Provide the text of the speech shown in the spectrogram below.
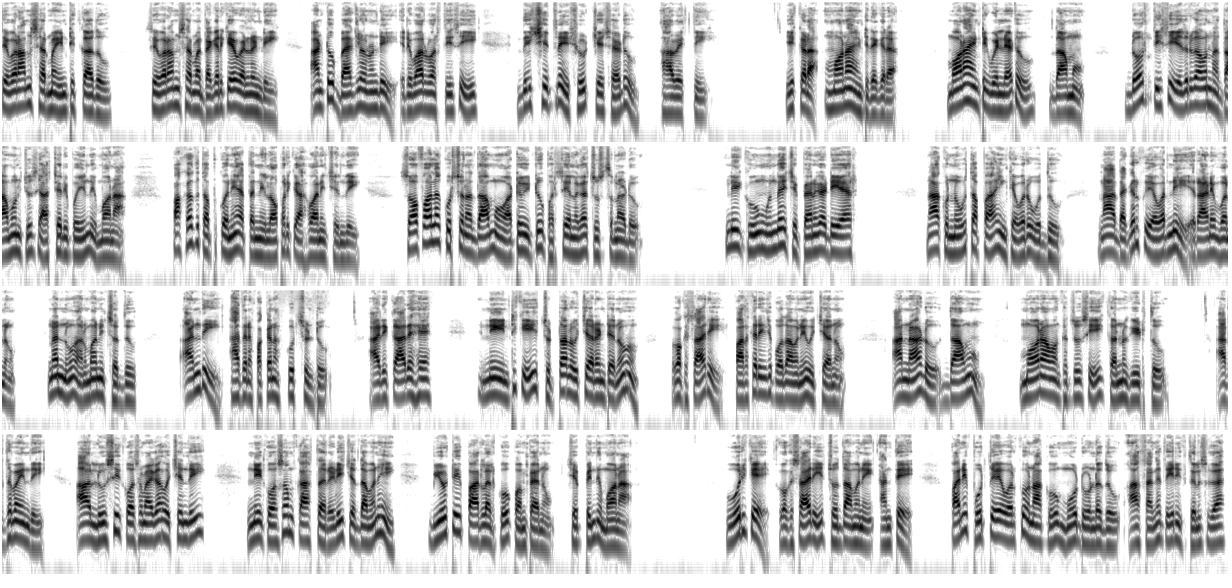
శివరాం శర్మ ఇంటికి కాదు. శివరాం శర్మ దగ్గరికే వెళ్ళండి. అంటూ బ్యాగ్లో నుండి రివాల్వర్ తీసి దీక్షిత్ని షూట్ చేశాడు ఆ వ్యక్తి. ఇక్కడ మోనా ఇంటి దగ్గర. మోనా ఇంటికి వెళ్ళాడు దాము. డోర్ తీసి ఎదురుగా ఉన్న దామును చూసి ఆశ్చర్యపోయింది మోనా. పక్కకు తప్పుకొని అతన్ని లోపలికి ఆహ్వానించింది. సోఫాలో కూర్చున్న దాము అటూ ఇటూ పరిశీలనగా చూస్తున్నాడు. నీకు ముందే చెప్పానుగా డియర్. నాకు నువ్వు తప్ప ఇంకెవరూ వద్దు. నా దగ్గరకు ఎవరిని రానివ్వను. నన్ను అనుమానించొద్దు. అంది అతని పక్కన కూర్చుంటూ. అది కాదహే నీ ఇంటికి చుట్టాలు వచ్చారంటేను ఒకసారి పలకరించి పోదామని వచ్చాను. అన్నాడు దాము మోనా వంక చూసి కన్ను గీడుతూ అర్థమైంది ఆ లూసీ కోసమేగా వచ్చింది? నీకోసం కాస్త రెడీ చేద్దామని బ్యూటీ పార్లర్కు పంపాను చెప్పింది మోనా. ఊరికే ఒకసారి చూద్దామని అంతే. పని పూర్తయ్యే వరకు నాకు మూడ్ ఉండదు ఆ సంగతి నీకు తెలుసుగా?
